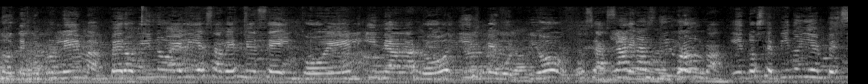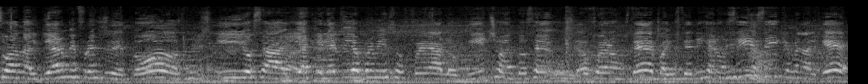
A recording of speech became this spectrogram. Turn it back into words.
no tengo problema, pero vino él y esa vez me se hincó él y me agarró y me volteó, o sea, así de broma. Y entonces vino y empezó a nalguearme enfrente de todos. Y, o sea, y a quien le pidió permiso fue a los bichos, entonces usted- fueron ustedes, pa, y ustedes dijeron, sí, sí, que me nalgué.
